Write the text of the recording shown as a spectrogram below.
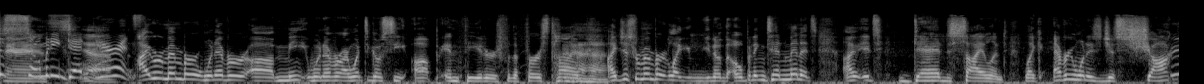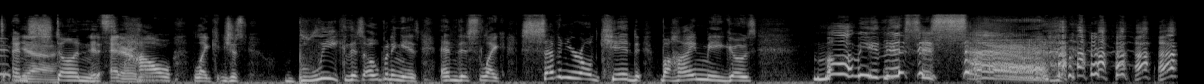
it. There's just so many dead Yeah. parents. I remember whenever uh, me whenever I went to go see Up in theaters for the first time. I just remember like you know the opening ten minutes. I, it's dead silent. Like everyone is just shocked and Yeah, stunned it's at terrible. how like just bleak this opening is. And this like seven year old kid behind me goes, "Mommy, this is sad."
